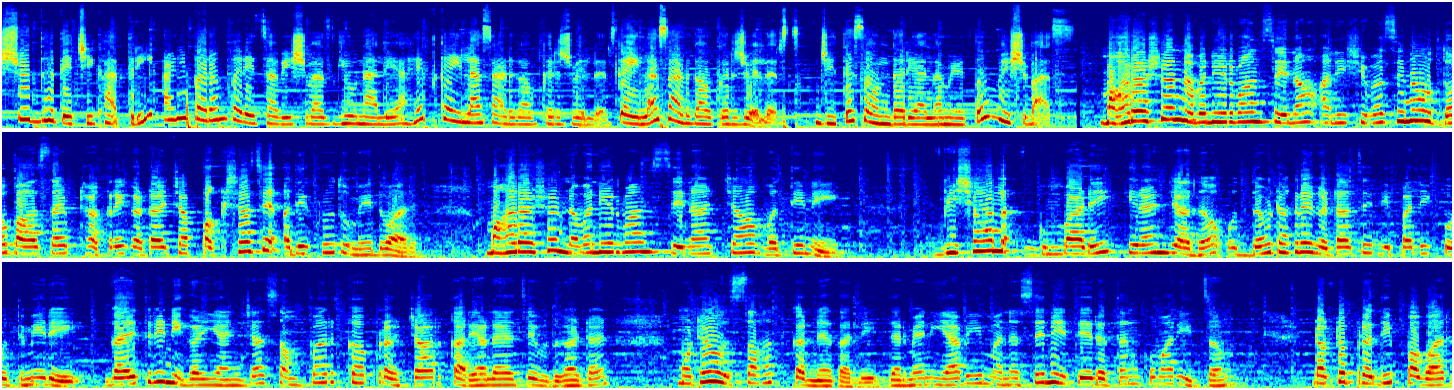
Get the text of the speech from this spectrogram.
शुद्धतेची खात्री आणि परंपरेचा विश्वास घेऊन आले आहेत कैलास आडगावकर ज्वेलर्स. कैलास आडगावकर ज्वेलर्स जिथे सौंदर्याला मिळतो विश्वास. महाराष्ट्र नवनिर्माण सेना आणि शिवसेना उद्धव बाळासाहेब ठाकरे गटाच्या पक्षाचे अधिकृत उमेदवार महाराष्ट्र नवनिर्माण सेनाच्या वतीने विशाल गुंबाडे किरण जाधव उद्धव ठाकरे गटाचे दीपाली कोथमिरे गायत्री निगळ यांच्या संपर्क प्रचार कार्यालयाचे उद्घाटन मोठ्या उत्साहात करण्यात आले. दरम्यान यावेळी मनसे नेते रतनकुमार इचम डॉक्टर प्रदीप पवार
